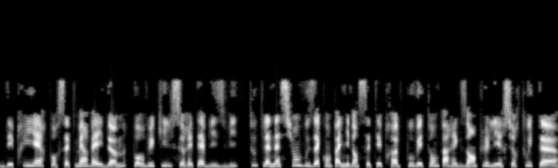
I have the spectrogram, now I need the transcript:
Des prières pour cette merveille d'homme, pourvu qu'il se rétablisse vite, toute la nation vous accompagne dans cette épreuve pouvait-on par exemple lire sur Twitter?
